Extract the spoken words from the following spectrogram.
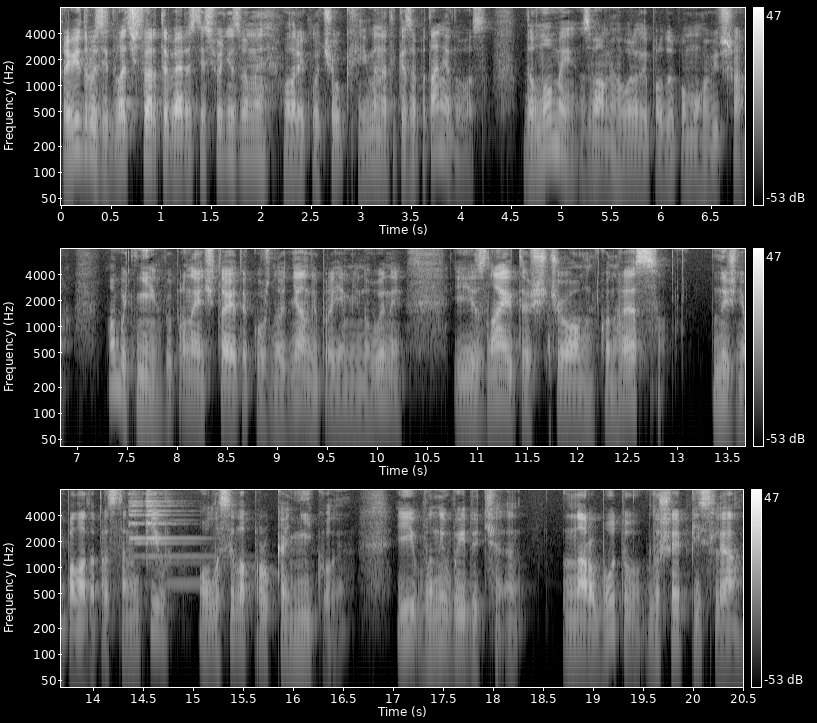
Привіт, друзі! 24 березня. Сьогодні з вами Валерій Клочок. І в мене таке запитання до вас. Давно ми з вами говорили про допомогу від США? Мабуть, ні. Ви про неї читаєте кожного дня, неприємні новини. І знаєте, що Конгрес, Нижня Палата представників оголосила про канікули. І вони вийдуть е, на роботу лише після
